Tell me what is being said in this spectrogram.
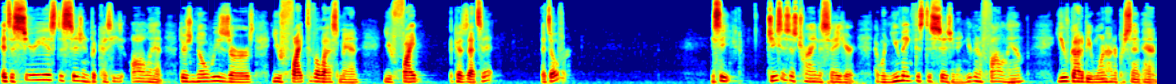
it's a serious decision because he's all in. There's no reserves. You fight to the last man. You fight because that's it. It's over. You see, Jesus is trying to say here that when you make this decision and you're going to follow him, you've got to be 100% in.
